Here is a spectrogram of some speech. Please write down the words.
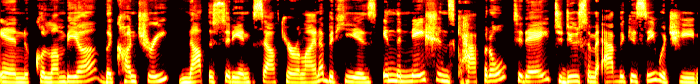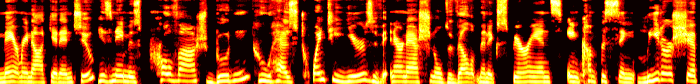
in Colombia, the country, not the city in South Carolina, but he is in the nation's capital today to do some advocacy, which he may or may not get into. His name is Provash Budden, who has 20 years of international development experience encompassing leadership,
